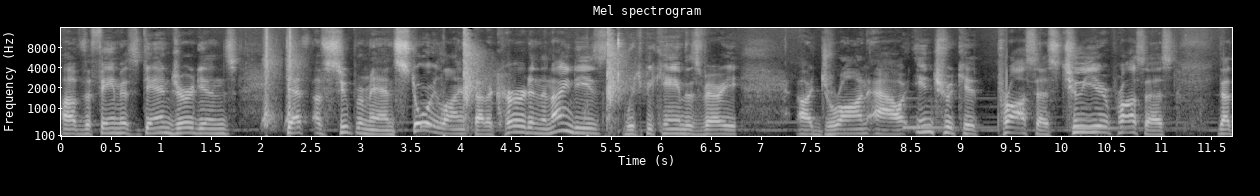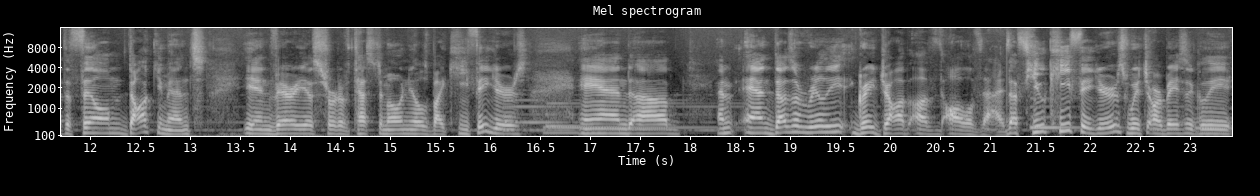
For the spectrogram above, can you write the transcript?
of the famous Dan Jurgens Death of Superman storyline that occurred in the 90s, which became this very uh, drawn out, intricate process, two year process that the film documents in various sort of testimonials by key figures. And uh, and, and does a really great job of all of that. A few key figures, which are basically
